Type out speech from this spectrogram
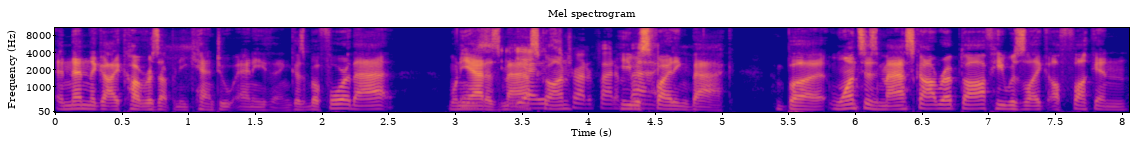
And then the guy covers up and he can't do anything. Because before that, when he, had his yeah, he mask was on, trying to fight him he was back. fighting back. But once his mask got ripped off, he was like a fucking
